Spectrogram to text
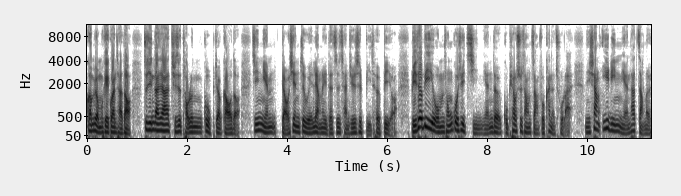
关闭我们可以观察到，最近大家其实讨论度比较高的，今年表现最为亮丽的资产其实是比特币哦。比特币，我们从过去几年的股票市场涨幅看得出来，你像一零年它涨了。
